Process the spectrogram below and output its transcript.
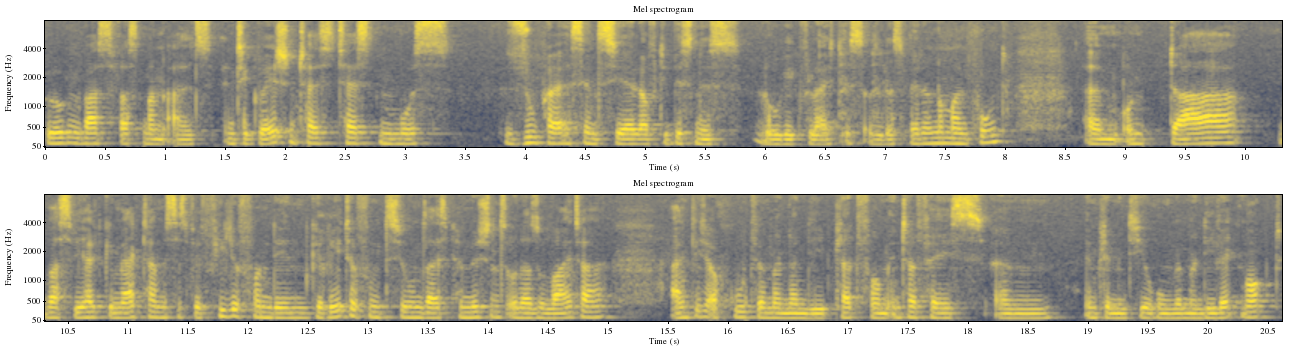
irgendwas, was man als Integration-Test testen muss, super essentiell auf die Business-Logik vielleicht ist. Also das wäre dann nochmal ein Punkt. Ähm, und da, was wir halt gemerkt haben, ist, dass wir viele von den Gerätefunktionen, sei es Permissions oder so weiter, eigentlich auch gut, wenn man dann die Plattform-Interface-Implementierung, wenn man die wegmockt,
